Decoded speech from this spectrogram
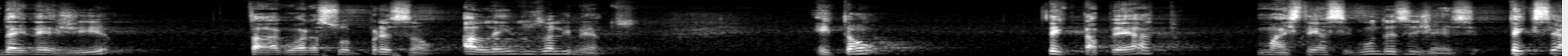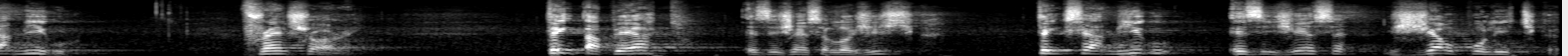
da energia está agora sob pressão, além dos alimentos. Então, tem que estar perto, mas tem a segunda exigência: tem que ser amigo. Friendshoring. Tem que estar perto, exigência logística. Tem que ser amigo, exigência geopolítica.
